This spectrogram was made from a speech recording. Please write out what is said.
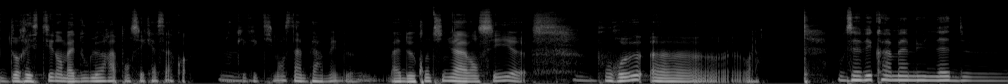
de rester dans ma douleur à penser qu'à ça. Quoi. Donc Hmm. effectivement, ça me permet de, Mm. bah, de continuer à avancer euh, Hmm. pour eux. euh, voilà. Vous avez quand même une aide. euh,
